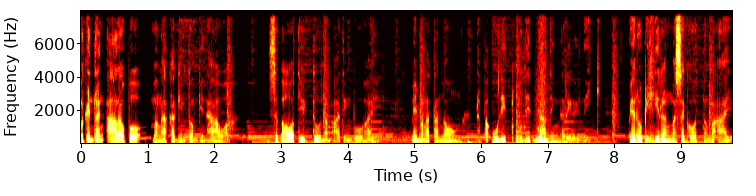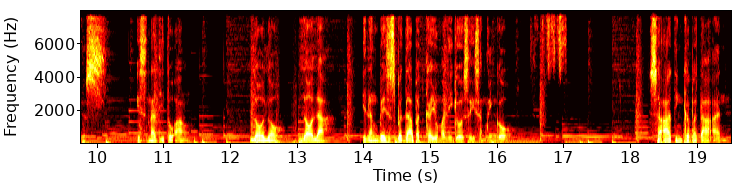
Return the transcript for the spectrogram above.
Magandang araw po mga kagintong ginhawa. Sa bawat yugto ng ating buhay, may mga tanong na paulit-ulit nating naririnig pero bihirang masagot ng maayos. Isa na dito ang, Lolo, Lola, ilang beses ba dapat kayo maligo sa isang linggo? Sa ating kabataan,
